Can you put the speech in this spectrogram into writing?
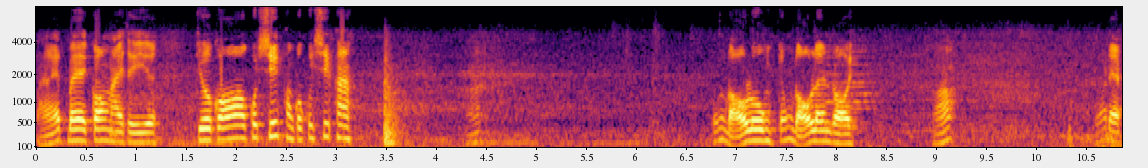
bản SB con này thì chưa có quick ship không có quick ship ha. Chống độ luôn chống độ lên rồi. Đó. Quá đẹp.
